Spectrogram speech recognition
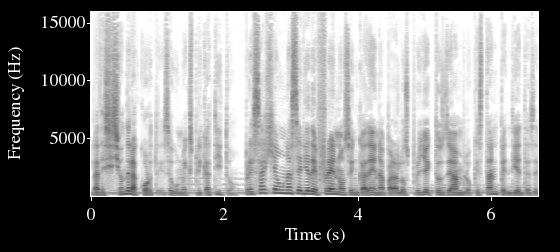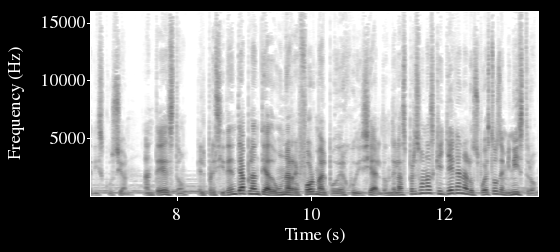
la decisión de la Corte, según me explica Tito, presagia una serie de frenos en cadena para los proyectos de AMLO que están pendientes de discusión. Ante esto, el presidente ha planteado una reforma al Poder Judicial donde las personas que llegan a los puestos de ministro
